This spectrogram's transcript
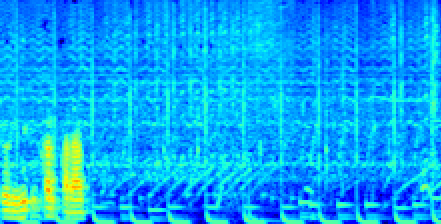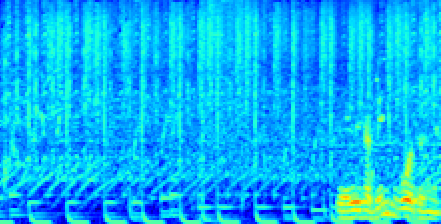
Eu devia ter o cara parado. E aí já bem de boa também.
